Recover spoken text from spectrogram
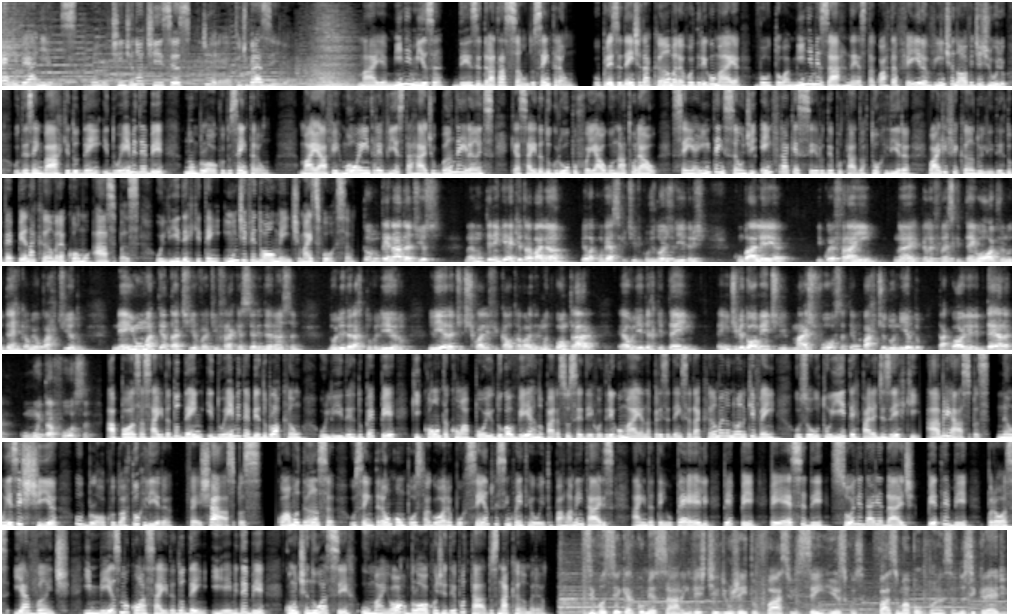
RBA News, Boletim de Notícias, direto de Brasília. Maia minimiza desidratação do Centrão. O presidente da Câmara, Rodrigo Maia, voltou a minimizar nesta quarta-feira, 29 de julho, o desembarque do DEM e do MDB no bloco do Centrão. Maia afirmou em entrevista à Rádio Bandeirantes que a saída do grupo foi algo natural, sem a intenção de enfraquecer o deputado Arthur Lira, qualificando o líder do PP na Câmara como aspas, o líder que tem individualmente mais força. Então não tem nada disso, né? não tem ninguém aqui trabalhando, pela conversa que tive com os dois líderes, com Baleia e com Efraim, né? pela influência que tem, óbvio, no DER, que é o meu partido, nenhuma tentativa de enfraquecer a liderança do líder Arthur Liro, Lira de desqualificar o trabalho dele, muito contrário, é o líder que tem individualmente mais força, tem um partido unido, da qual ele lidera com muita força. Após a saída do DEM e do MDB do Blocão, o líder do PP, que conta com o apoio do governo para suceder Rodrigo Maia na presidência da Câmara no ano que vem, usou o Twitter para dizer que, abre aspas, não existia o bloco do Arthur Lira, fecha aspas. Com a mudança, o Centrão, composto agora por 158 parlamentares, ainda tem o PL, PP, PSD, Solidariedade, PTB, PROS e Avante. E mesmo com a saída do DEM e MDB, continua a ser o maior bloco de deputados na Câmara. Se você quer começar a investir de um jeito fácil e sem riscos, faça uma poupança no Sicredi.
